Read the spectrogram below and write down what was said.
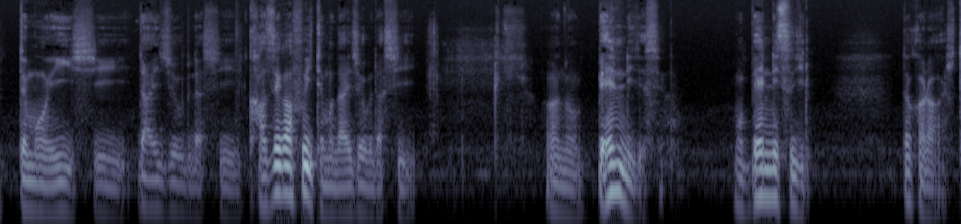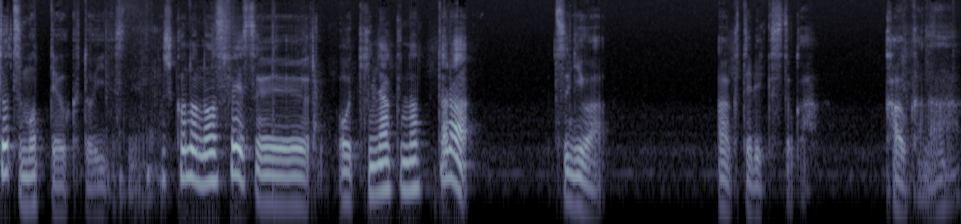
てもいいし大丈夫だし風が吹いても大丈夫だしあの便利ですよね。もう便利すぎる。だから一つ持っておくといいですね。もしこのノースフェイスを着なくなったら次はアークテリックスとか買うかな。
